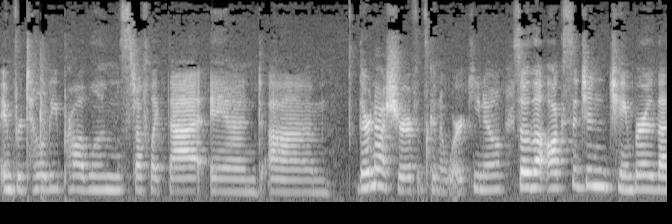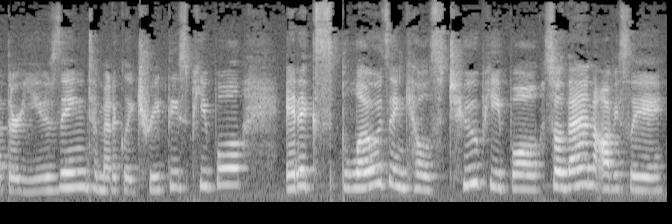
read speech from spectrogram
infertility problems stuff like that and um, they're not sure if it's to work, you know? So the oxygen chamber that they're using to medically treat these people, it explodes and kills two people. So then obviously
